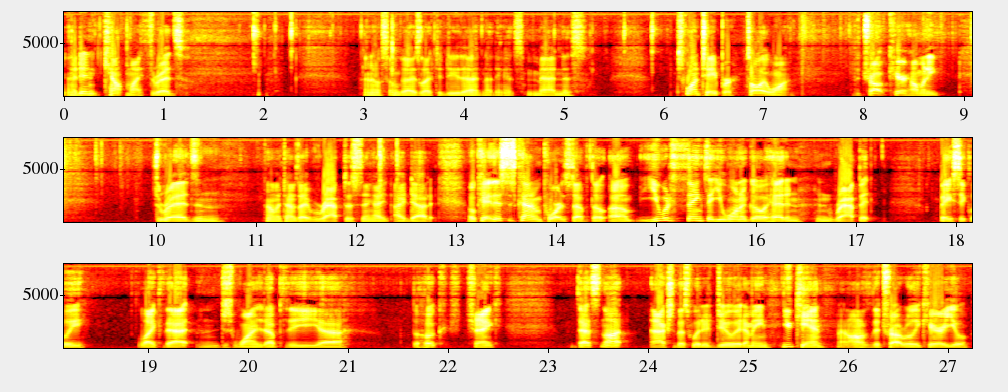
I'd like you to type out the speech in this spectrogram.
And I didn't count my threads I know some guys like to do that, and I think that's madness. Just one taper. That's all I want. The trout care how many threads and how many times I wrap this thing, I, I doubt it. Okay, this is kind of important stuff, though. Um, you would think that you want to go ahead and, and wrap it basically like that and just wind up the uh, the hook shank. That's not actually the best way to do it. I mean, you can. I don't think the trout really care. You'll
